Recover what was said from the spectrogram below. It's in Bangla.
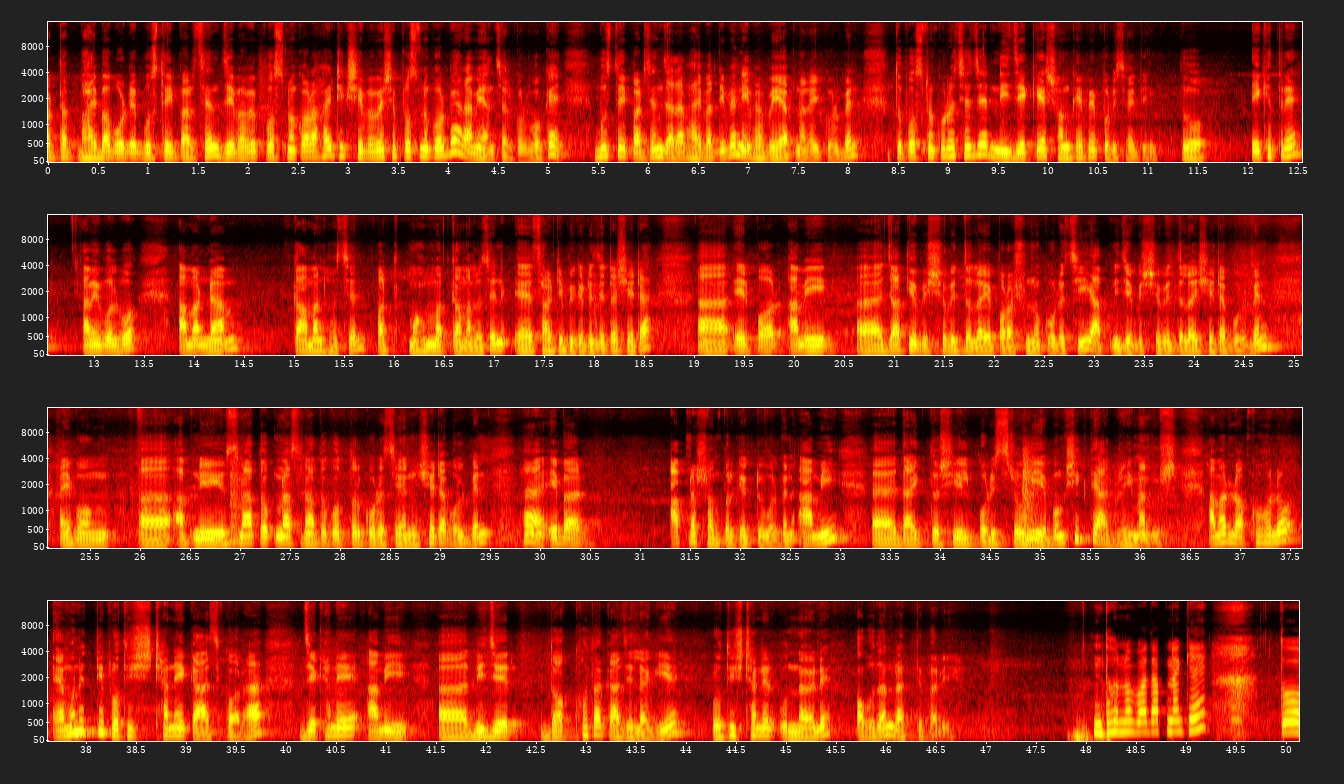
অর্থাৎ ভাইবা বোর্ডে বুঝতেই পারছেন, যেভাবে প্রশ্ন করা হয় ঠিক সেভাবে সে প্রশ্ন করবে আর আমি অ্যান্সার করব ওকে বুঝতেই পারছেন, যারা ভাইবা দিবেন, এভাবেই আপনারাই করবেন। তো প্রশ্ন করেছে যে, নিজেকে সংক্ষেপে পরিচয় দিন। তো এক্ষেত্রে আমি বলব, আমার নাম কামাল হোসেন, অর্থাৎ মোহাম্মদ কামাল হোসেন সার্টিফিকেটে যেটা সেটা। এরপর আমি জাতীয় বিশ্ববিদ্যালয়ে পড়াশুনো করেছি। আপনি যে বিশ্ববিদ্যালয় সেটা বলবেন এবং আপনি স্নাতক না স্নাতকোত্তর করেছেন সেটা বলবেন। হ্যাঁ এবার আপনার সম্পর্কে একটু বলবেন। আমি দায়িত্বশীল, পরিশ্রমী এবং শিখতে আগ্রহী মানুষ। আমার লক্ষ্য হলো এমন একটি প্রতিষ্ঠানে কাজ করা যেখানে আমি নিজের দক্ষতা কাজে লাগিয়ে প্রতিষ্ঠানের উন্নয়নে অবদান রাখতে পারি। ধন্যবাদ আপনাকে। তো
